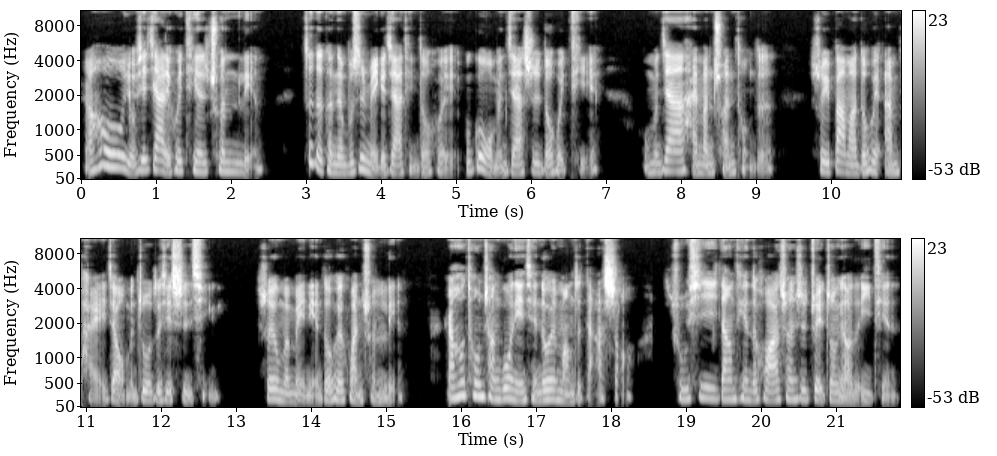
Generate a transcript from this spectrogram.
然后有些家里会贴春联。这个可能不是每个家庭都会，不过我们家是都会贴。我们家还蛮传统的，所以爸妈都会安排叫我们做这些事情。所以我们每年都会换春联，然后通常过年前都会忙着打扫。除夕当天的话，算是最重要的一天，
